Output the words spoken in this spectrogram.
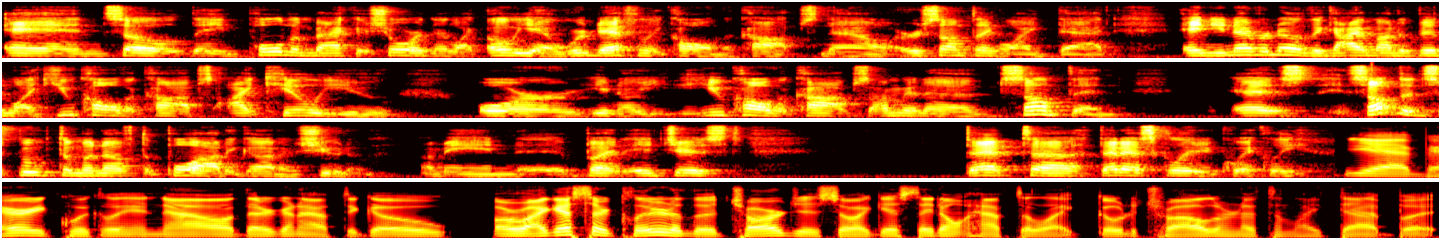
And so they pulled him back ashore, and they're like, oh, yeah, we're definitely calling the cops now, or something like that. And you never know. The guy might have been like, you call the cops, I kill you. Or, you know, you call the cops, I'm going to something as something spooked him enough to pull out a gun and shoot him. I mean, but it just that uh, that escalated quickly. Yeah, very quickly, and now they're gonna have to go. Or I guess they're cleared of the charges, so I guess they don't have to like go to trial or nothing like that. But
